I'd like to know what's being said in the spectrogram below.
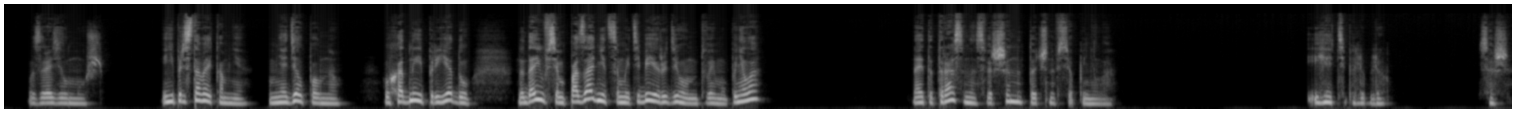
— возразил муж. «И не приставай ко мне, у меня дел полно. В выходные приеду, надаю всем по задницам и тебе, и Родиону твоему, поняла?» На этот раз она совершенно точно все поняла. «И я тебя люблю, Саша»,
